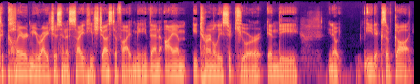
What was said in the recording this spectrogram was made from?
declared me righteous in his sight, he's justified me, then I am eternally secure in the, you know, edicts of God.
